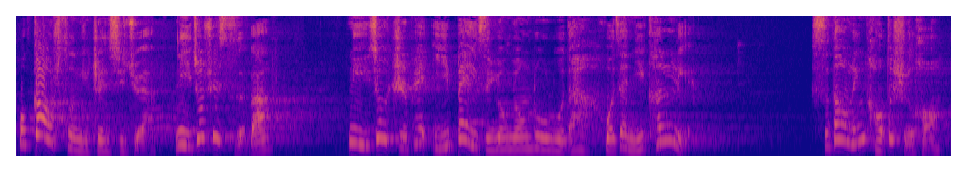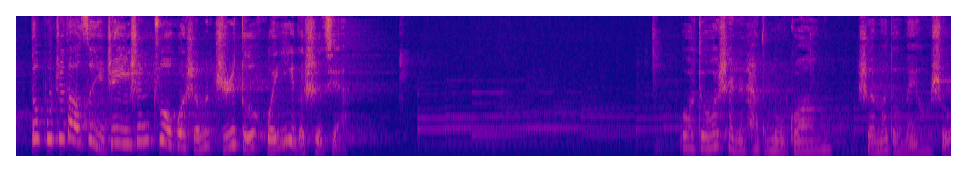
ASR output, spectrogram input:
我告诉你，郑希觉，你就去死吧！你就只配一辈子庸庸碌碌的活在泥坑里，死到临头的时候都不知道自己这一生做过什么值得回忆的事情。我躲闪着他的目光，什么都没有说。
